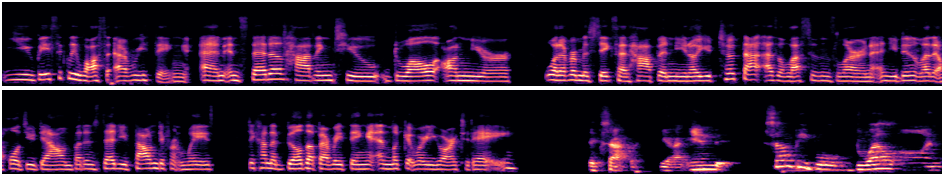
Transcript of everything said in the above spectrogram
you basically lost everything. And instead of having to dwell on your whatever mistakes had happened, you know, you took that as a lessons learned and you didn't let it hold you down, but instead you found different ways to kind of build up everything and look at where you are today. Exactly. Yeah. And some people dwell on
